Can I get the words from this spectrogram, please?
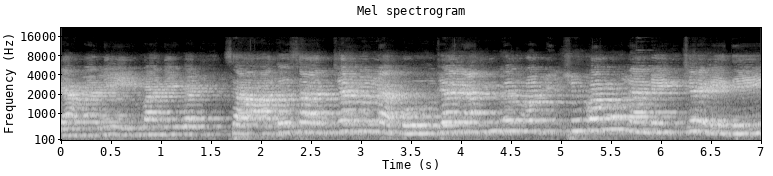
రమణి మణివ సాధు సజ్జనుల పూజలందుకొని శుభముల నిచ్చడి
